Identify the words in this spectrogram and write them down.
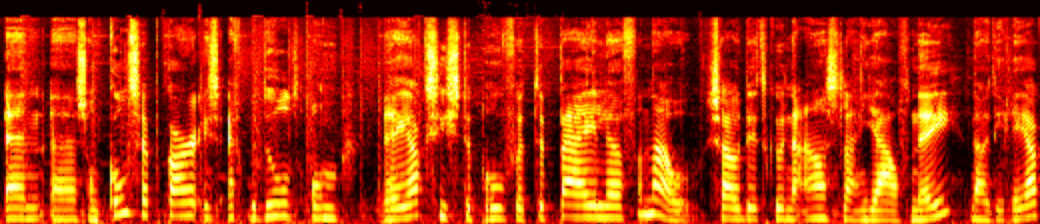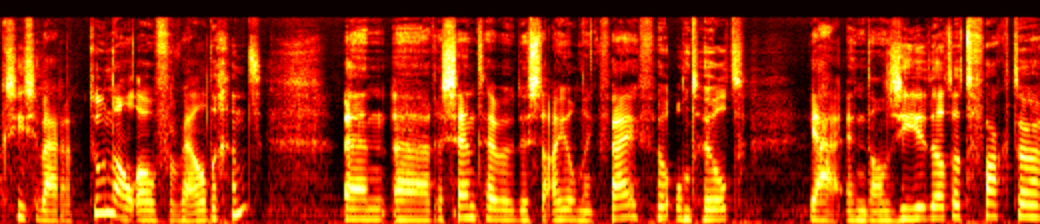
En eh, zo'n conceptcar is echt bedoeld om reacties te proeven, te peilen. Van nou, zou dit kunnen aanslaan, ja of nee? Nou, die reacties waren toen al overweldigend. En eh, recent hebben we dus de Ioniq 5 eh, onthuld. Ja, en dan zie je dat het factor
